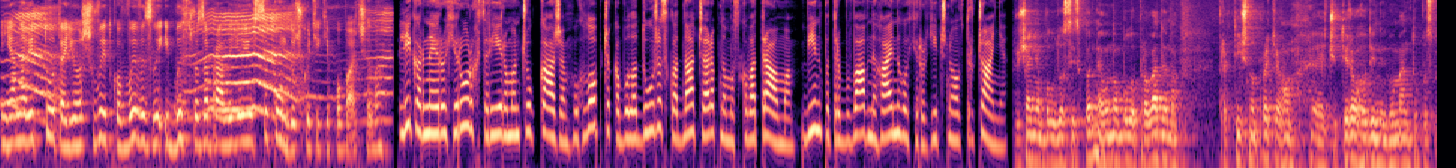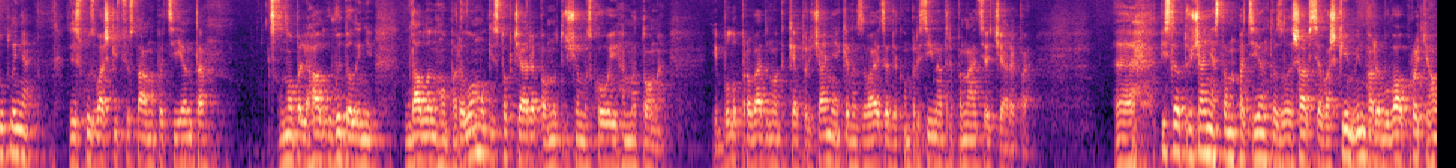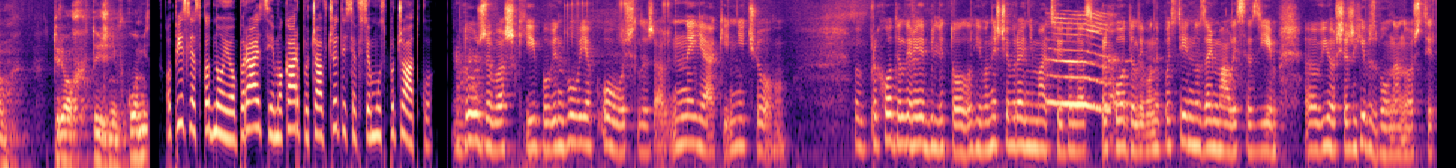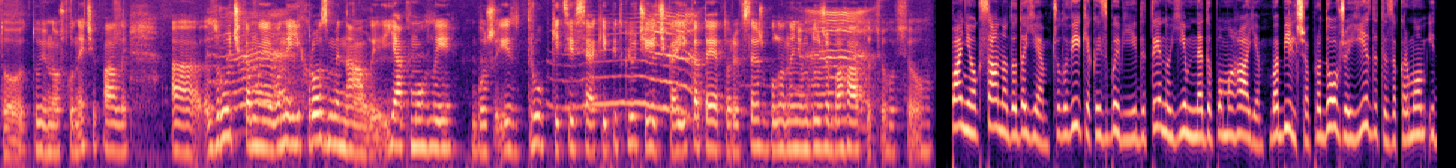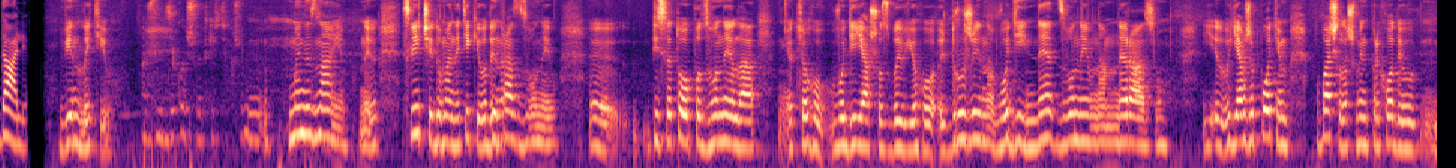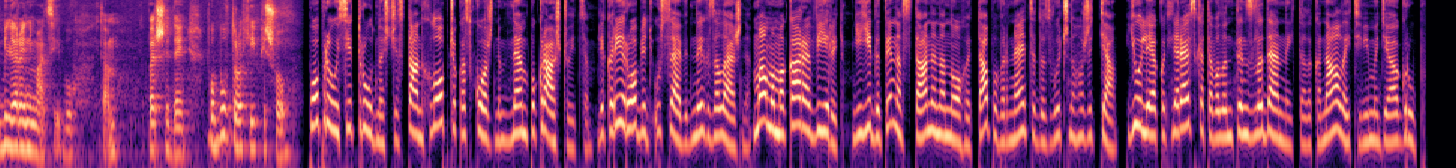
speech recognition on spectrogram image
І я навіть тут а його швидко вивезли і швидко забрали. Я її в секундочку тільки побачила. Лікар-нейрохірург Сергій Романчук каже, у хлопчика була дуже складна черепно-мозкова травма. Він потребував негайного хірургічного втручання. Втручання було досить складне, воно було проведено практично протягом 4 годин від моменту поступлення в зв'язку з важкістю стану пацієнта. Воно полягало у видаленні вдавленого перелому кісток черепа, внутрішньомозкової гематоми. І було проведено таке втручання, яке називається декомпресійна трепанація черепа. Е, Після втручання стан пацієнта залишався важким. Він перебував протягом трьох тижнів в комі. Опісля складної операції Макар почав вчитися всьому спочатку. Дуже важкі, бо він був як овоч лежав, ніякий, нічого. Приходили реабілітологи, вони ще в реанімацію до нас приходили, вони постійно займалися з ним. Е, В його ще ж гіпс був на ножці, то тую ножку не чіпали. А з ручками вони їх розминали, як могли, бо ж і трубки ці всякі, підключичка, і катетори, все ж було на ньому дуже багато цього всього. Пані Оксана додає, чоловік, який збив її дитину, їм не допомагає, ба більше продовжує їздити за кермом і далі. Він летів. А з якою швидкістю? Ми не знаємо. Слідчий до мене тільки один раз дзвонив. Е, Після того подзвонила цього водія, що збив його дружина. Водій не дзвонив нам ні разу. Я вже потім побачила, що він приходив біля реанімації був там перший день. Побув трохи і пішов. Попри усі труднощі, стан хлопчика з кожним днем покращується. Лікарі роблять усе від них залежне. Мама Макара вірить, її дитина встане на ноги та повернеться до звичного життя. Юлія Котляревська та Валентин Злиденний, телеканал ITV Media Group.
